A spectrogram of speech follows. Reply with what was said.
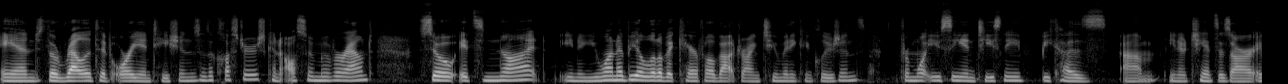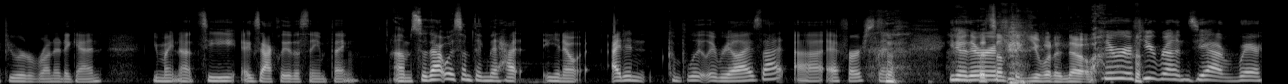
and the relative orientations of the clusters can also move around. So it's not, you know, you want to be a little bit careful about drawing too many conclusions from what you see in t-SNE because, um, you know, chances are if you were to run it again, you might not see exactly the same thing. Um, so that was something that had, you know, I didn't completely realize that uh, at first, and you know, there That's were a few- something you want to know. there were a few runs, yeah, where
